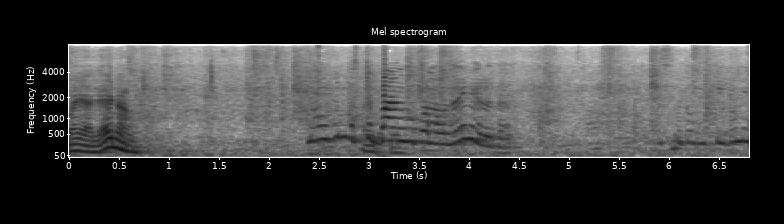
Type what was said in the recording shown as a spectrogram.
भइहाल्यो है न म पनि कस्तो बाङ्गो बनाउँछ है मेरो त यसको त उक्किएको नि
